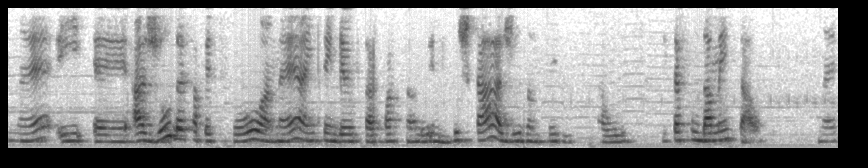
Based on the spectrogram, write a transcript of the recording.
né, e é, ajuda essa pessoa, né, a entender o que está passando e buscar ajuda no serviço de saúde, isso é fundamental, né.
